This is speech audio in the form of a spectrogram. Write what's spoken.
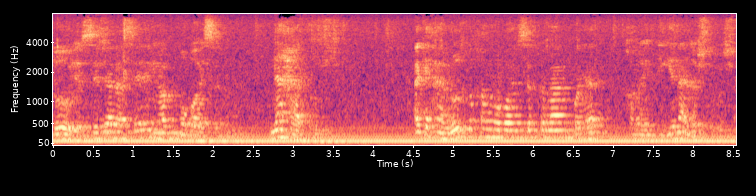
دو یا سه جلسه اینا مباحثه کنن. نه هر روز. اگه هر روز بخوام مباحثه کنم باید کارهای دیگه نداشته باشم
